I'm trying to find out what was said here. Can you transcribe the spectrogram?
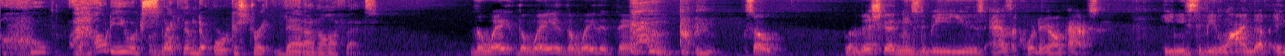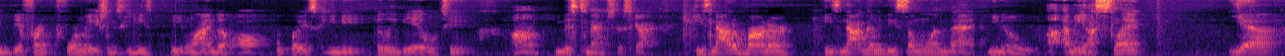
Who? How do you expect them to orchestrate that on offense? the way the way the way that they so Laviska needs to be used as a Cordarrelle Patterson. He needs to be lined up in different formations. He needs to be lined up all over the place, and you need to really be able to um, mismatch this guy. He's not a burner. He's not going to be someone that you know. I mean, a slant. Yeah,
